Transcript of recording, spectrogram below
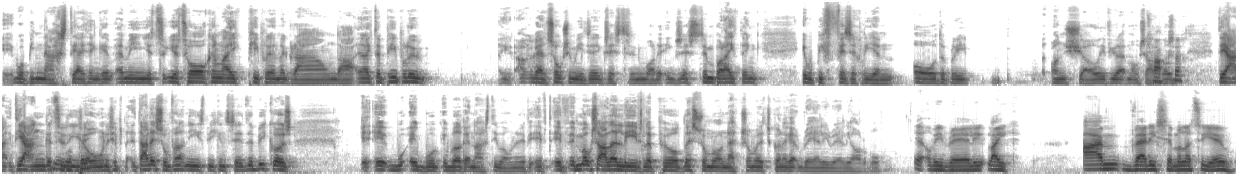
it would be nasty. I think. I mean, you're, you're talking like people in the ground, like the people who. Again, social media exists in what it exists in, but I think it would be physically and audibly on show if you let most go. The, the anger to these ownership, that is something that needs to be considered because it, it, it, will, it will get nasty, won't it? If, if, if Mo Salah leaves Liverpool this summer or next summer, it's going to get really, really horrible. It'll be really, like, I'm very similar to you.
